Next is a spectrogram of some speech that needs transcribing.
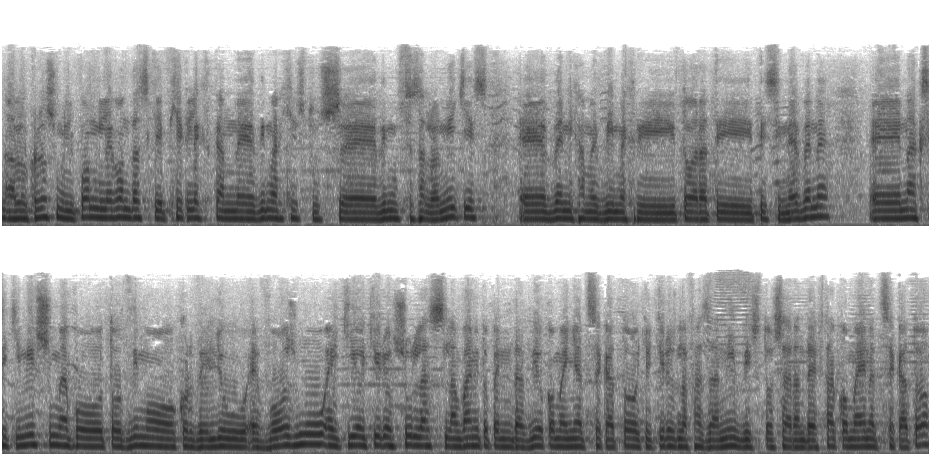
Να ολοκληρώσουμε λοιπόν λέγοντας και ποιοι εκλέχθηκαν ε, δήμαρχοι στους ε, Δήμους τη Θεσσαλονίκης. Ε, δεν είχαμε δει μέχρι τώρα τι, τι συνέβαινε. Ε, να ξεκινήσουμε από το Δήμο Κορδελιού Ευόσμου. Εκεί ο κύριος Σούλας λαμβάνει το 52,9% και ο κύριος Λαφαζανίδης το 47,1%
